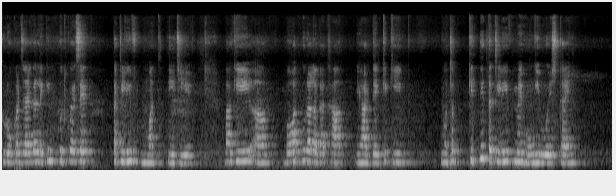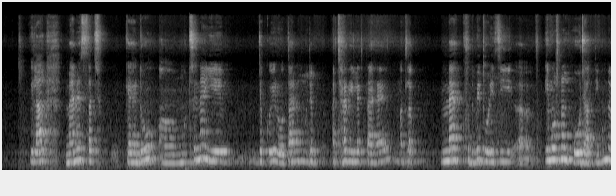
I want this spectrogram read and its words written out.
ग्रो कर जाएगा, लेकिन खुद को ऐसे तकलीफ़ मत दीजिए। बाकी बहुत बुरा लगा था यार देख के कि मतलब कितनी तकलीफ़ में होंगी वो इस टाइम फ़िलहाल मैंने सच कह दूँ मुझसे ना ये जब कोई रोता है ना तो मुझे अच्छा नहीं लगता है। मतलब मैं खुद भी थोड़ी सी इमोशनल हो जाती हूँ। मैं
